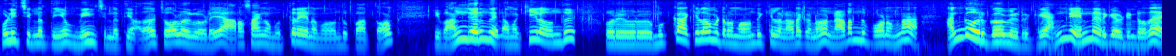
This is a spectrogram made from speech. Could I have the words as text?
புலி சின்னத்தையும் மீன் சின்னத்தையும் அதாவது சோழர்களுடைய அரசாங்க முத்திரையை நம்ம வந்து பார்த்தோம். இப்போ அங்கேருந்து நம்ம கீழே வந்து ஒரு ஒரு முக்கால் கிலோமீட்டர் நம்ம வந்து கீழே நடக்கணும். நடந்து போனோம்னா அங்கே ஒரு கோவில் இருக்குது அங்கே என்ன இருக்குது அப்படின்றத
